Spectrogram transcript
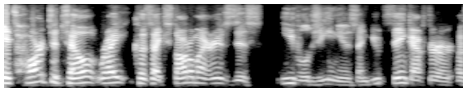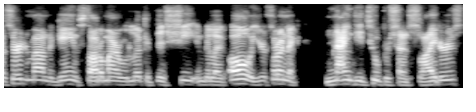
it's hard to tell, right? Because like Stottlemyre is this evil genius, and you'd think after a certain amount of games, Stottlemyre would look at this sheet and be like, "Oh, you're throwing like 92% sliders.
